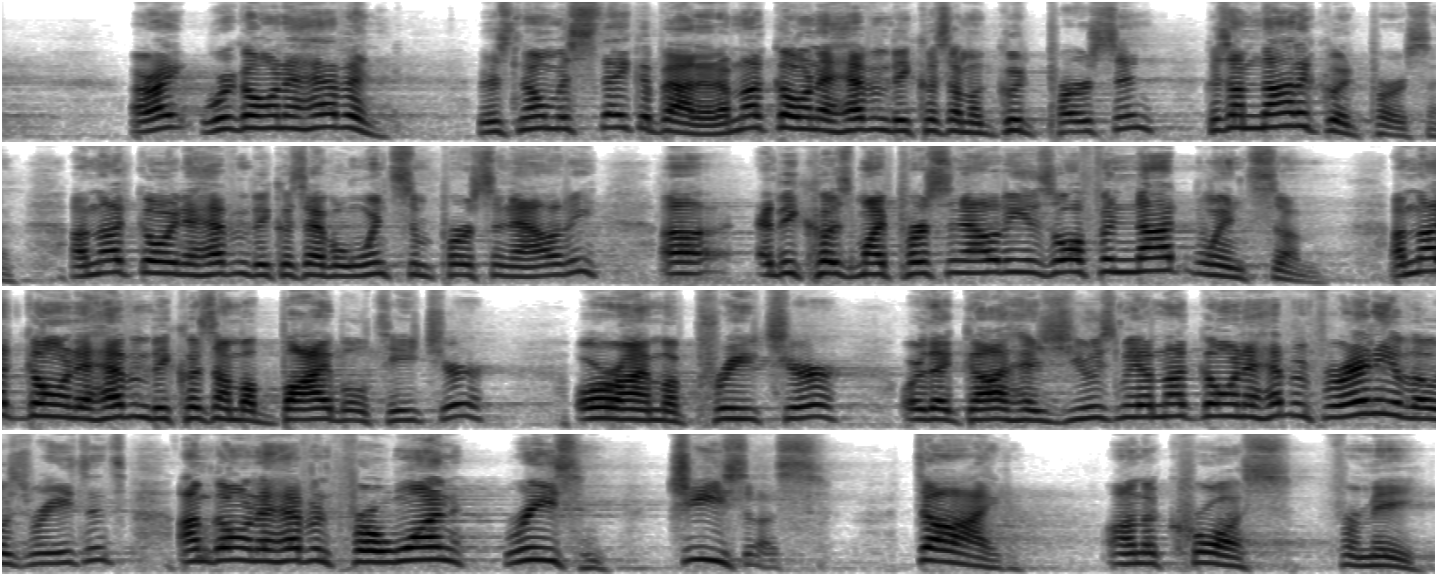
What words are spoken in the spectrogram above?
All right? We're going to heaven. There's no mistake about it. I'm not going to heaven because I'm a good person because I'm not a good person. I'm not going to heaven because I have a winsome personality, uh, and because my personality is often not winsome. I'm not going to heaven because I'm a Bible teacher or I'm a preacher or that God has used me. I'm not going to heaven for any of those reasons. I'm going to heaven for one reason Jesus died on the cross for me.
